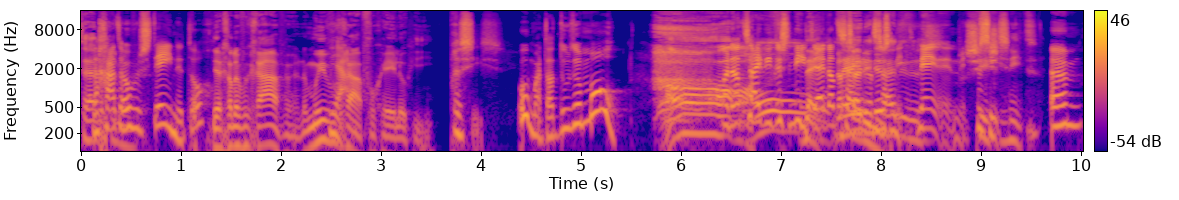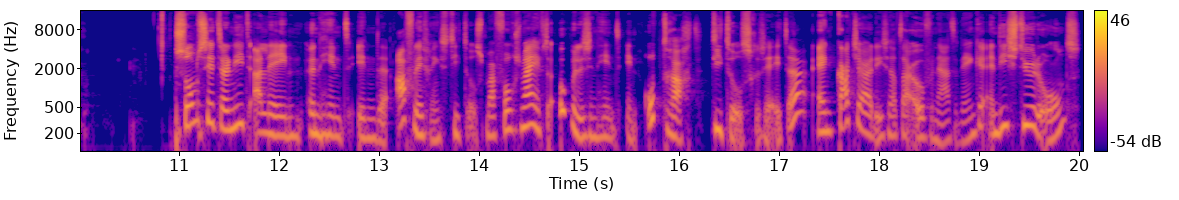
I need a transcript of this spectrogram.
te dat gaat over stenen, toch? Ja, dat gaat over graven. Dan moet je voor Ja. graven voor geologie. Precies. Oeh, maar dat doet een mol. Oh, maar dat zei hij dus niet, nee, hè? Dat, dat zei hij dus zei niet. hij Nee, nee, nee, precies, precies. niet. Ehm, soms zit er niet alleen een hint in de afleveringstitels, maar volgens mij heeft er ook wel eens een hint in opdrachttitels gezeten. En Katja die zat daarover na te denken en die stuurde ons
